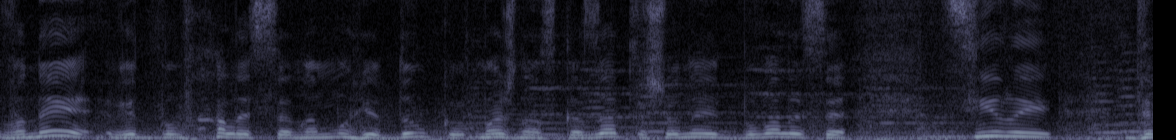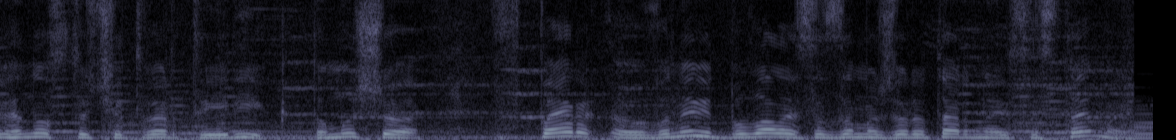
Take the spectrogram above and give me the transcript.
Вони відбувалися, на мою думку, можна сказати, що вони відбувалися цілий 94-й рік, тому що впер вони відбувалися за мажоритарною системою.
